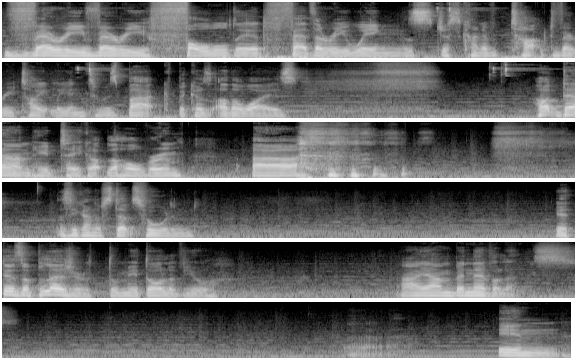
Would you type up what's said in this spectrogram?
very, very folded, feathery wings just kind of tucked very tightly into his back because otherwise. Hot damn, he'd take up the whole room. Uh, as he kind of steps forward and. It is a pleasure to meet all of you. I am Benevolence. Uh, in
